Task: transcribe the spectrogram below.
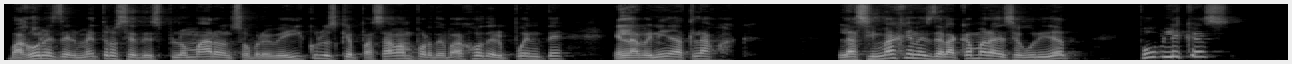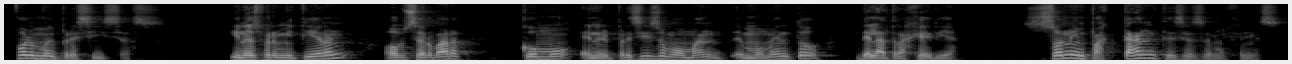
vagones del metro se desplomaron sobre vehículos que pasaban por debajo del puente en la avenida Tláhuac. Las imágenes de la cámara de seguridad públicas fueron muy precisas y nos permitieron observar cómo en el preciso momento de la tragedia. Son impactantes esas imágenes.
